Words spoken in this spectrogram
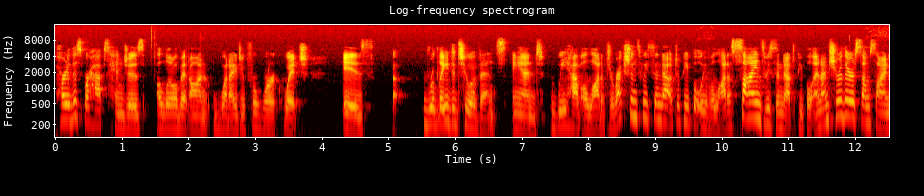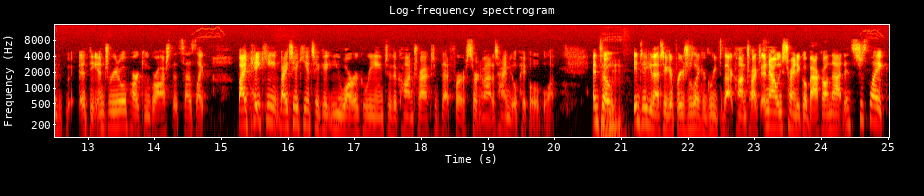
part of this perhaps hinges a little bit on what I do for work, which is uh, related to events. And we have a lot of directions we send out to people. We have a lot of signs we send out to people. And I'm sure there's some sign at the entry to a parking garage that says like, by taking by taking a ticket, you are agreeing to the contract of that for a certain amount of time you'll pay blah blah blah. And so mm-hmm. in taking that ticket, Frasier's like agreed to that contract, and now he's trying to go back on that. It's just like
